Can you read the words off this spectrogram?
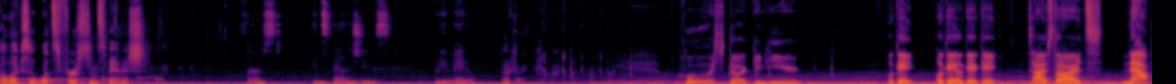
Alexa, what's first in Spanish? First, in Spanish is primero. Okay. Come on, come on, come on, come on. Oh, it's dark in here. Okay, okay, okay, okay. Time starts now.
